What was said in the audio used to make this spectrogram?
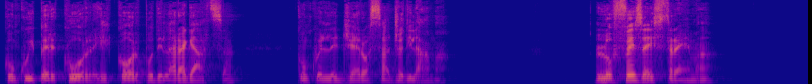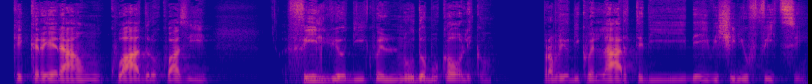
con cui percorre il corpo della ragazza con quel leggero assaggio di lama. L'offesa estrema, che creerà un quadro quasi figlio di quel nudo bucolico, proprio di quell'arte di, dei vicini uffizi,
